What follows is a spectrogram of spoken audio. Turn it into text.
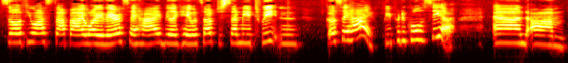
So if you want to stop by while you're there, say hi, be like, hey, what's up? Just send me a tweet and go say hi. Be pretty cool to see ya. And um,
